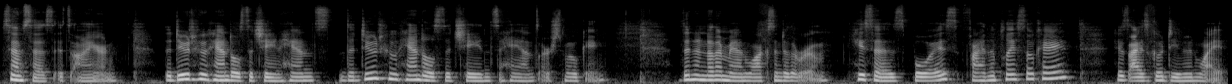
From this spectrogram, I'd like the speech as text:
Sam says, It's iron. The dude who handles the chain hands the dude who handles the chain's hands are smoking. Then another man walks into the room. He says, Boys, find the place okay? His eyes go demon white.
